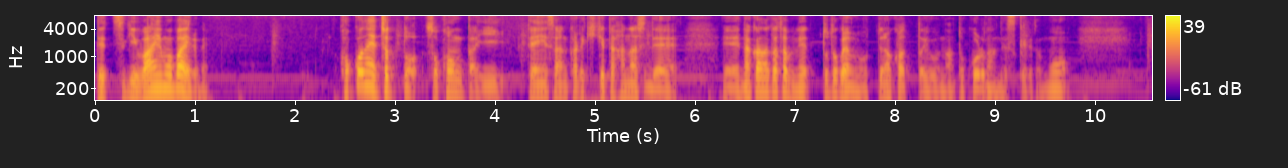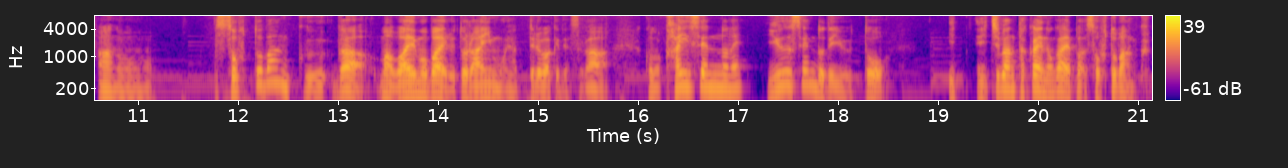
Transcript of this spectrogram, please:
で次 Y モバイルね。ここねちょっとそう今回店員さんから聞けた話で、えー、なかなか多分ネットとかにも載ってなかったようなところなんですけれどもあのソフトバンクが、まあ、Y モバイルと LINE もやってるわけですがこの回線のね優先度で言うと一番高いのがやっぱソフトバンク、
